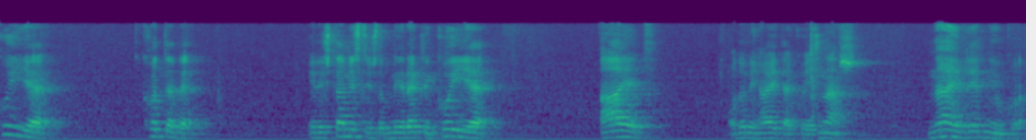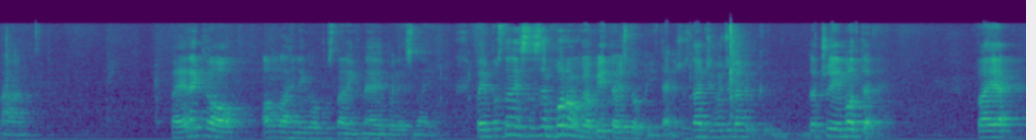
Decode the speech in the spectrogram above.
koji je kod tebe, ili šta misliš? da bi mi rekli, koji je ajet? Od onih ajeta koje znaš, najvredniji u Kur'anu. Pa je rekao, Allah i njegov poslanik najbolje znaju. Pa je poslanik sa sam ponovno ga pitao isto pitanje, što znači hoću da, da čujem od tebe. Pa je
